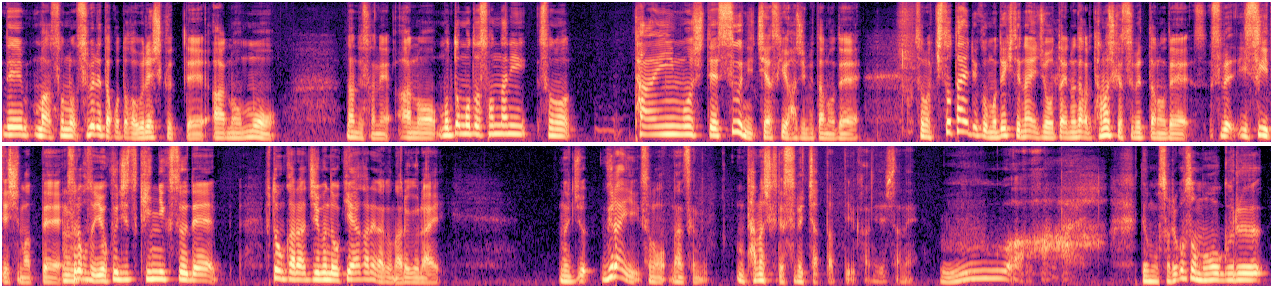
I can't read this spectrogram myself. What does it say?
でまあその滑れたことが嬉しくってあのもうなんですかねあのもともとそんなにその退院をしてすぐにチェアスキーを始めたのでその基礎体力もできてない状態の中で楽しく滑ったので滑りすぎてしまってそれこそ翌日筋肉痛で布団から自分で起き上がれなくなるぐらいのじょぐらいそのなんですかね楽しくて滑っちゃったっていう感じでしたね。うーわーでもそれこそモーグル、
